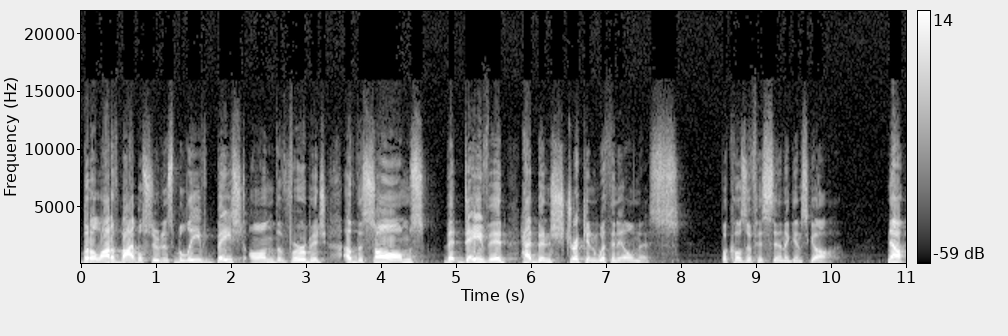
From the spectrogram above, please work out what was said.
But a lot of Bible students believed, based on the verbiage of the Psalms, that David had been stricken with an illness because of his sin against God. Now,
